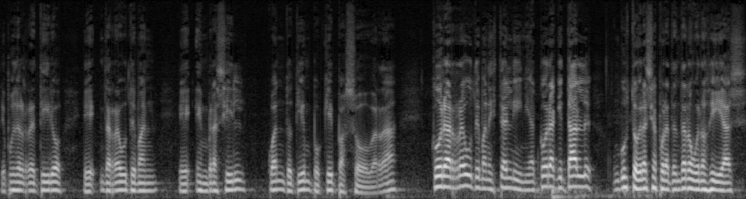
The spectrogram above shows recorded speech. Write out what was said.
después del retiro eh, de Reutemann eh, en Brasil, cuánto tiempo que pasó, ¿verdad? Cora Reutemann está en línea. Cora, ¿qué tal? Un gusto, gracias por atendernos, buenos días.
